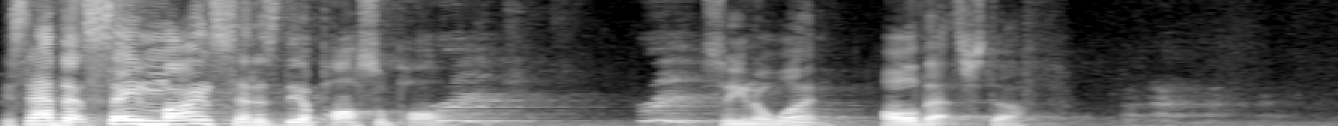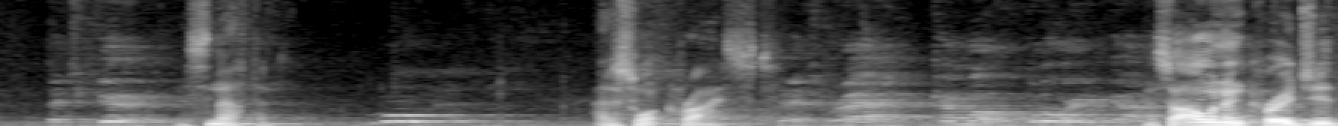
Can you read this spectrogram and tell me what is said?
It's to have that same mindset as the Apostle Paul. So, you know what? All that stuff, That's good. it's nothing. I just want Christ. That's right. Come on, glory to God. And so I want to encourage you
